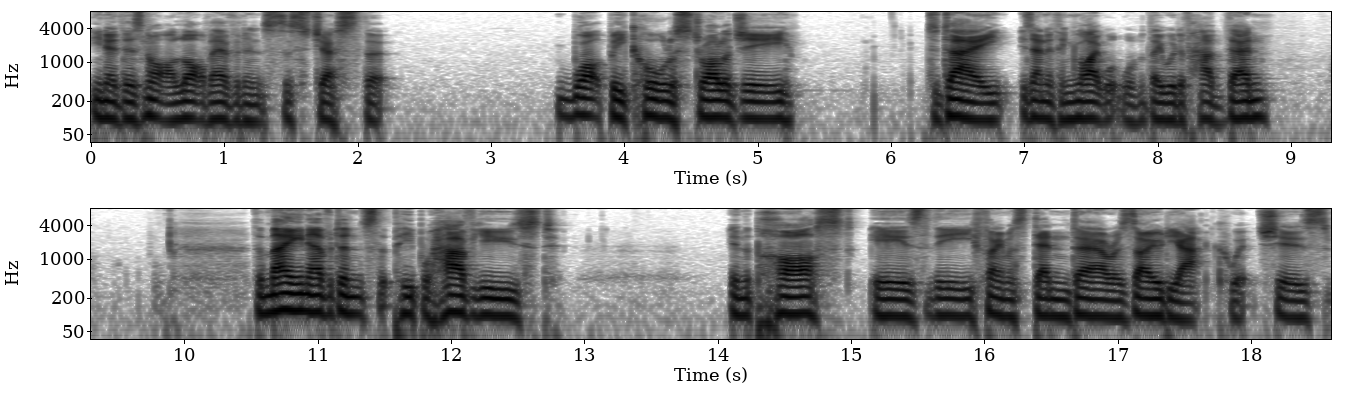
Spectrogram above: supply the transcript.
you know, there's not a lot of evidence to suggest that what we call astrology today is anything like what they would have had then. The main evidence that people have used in the past is the famous Dendera zodiac, which is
